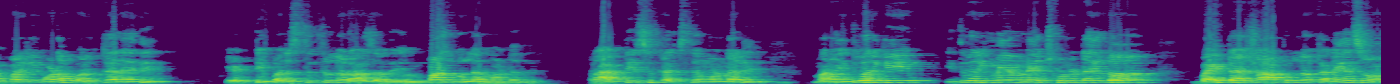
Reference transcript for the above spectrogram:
ఎవ్వరికి కూడా వర్క్ అనేది ఎట్టి పరిస్థితుల్లో రాదు. అది ఇంపాసిబుల్ అనమాట అది. ప్రాక్టీస్ ఖచ్చితంగా ఉండాలి. మనం ఇదివరకు ఇదివరకు మేము నేర్చుకున్న టైంలో బయట షాపుల్లో కనీసం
